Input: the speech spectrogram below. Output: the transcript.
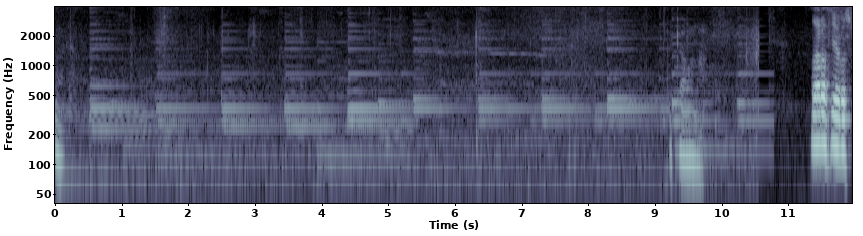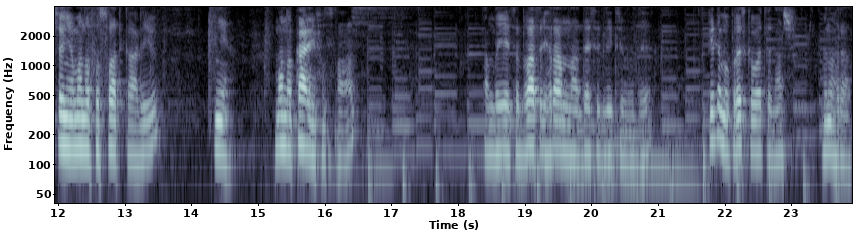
Так. Така вона. Зараз я розчиню монофосфат калію. Ні, монокалій фосфат. Там дається 20 грам на 10 літрів води. Підемо оприскувати наш виноград.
